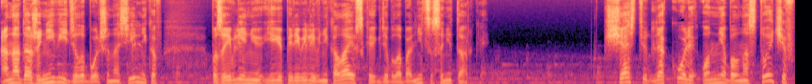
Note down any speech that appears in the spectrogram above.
Она даже не видела больше насильников. По заявлению ее перевели в Николаевское, где была больница санитаркой. К счастью для Коли он не был настойчив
